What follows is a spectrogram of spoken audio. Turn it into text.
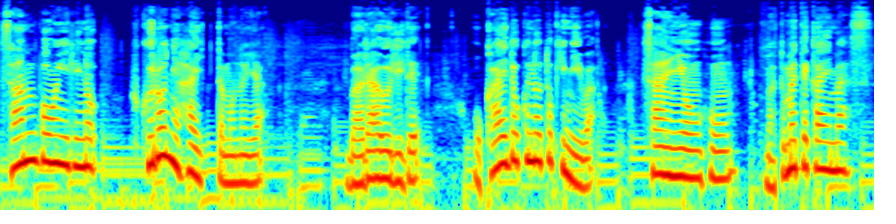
3本入りの袋に入ったものやバラ売りでお買い得の時には34本まとめて買います。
